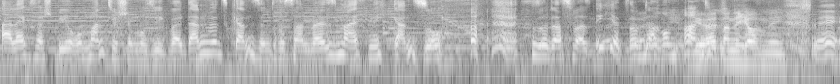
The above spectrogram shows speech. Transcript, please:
Alexa, spiel romantische Musik, weil dann wird es ganz interessant, weil es ist meist nicht ganz so, so das, was ich jetzt unter Die hört man nicht auf mich. Nee.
